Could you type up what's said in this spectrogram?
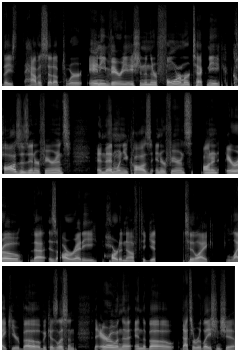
they have a setup to where any variation in their form or technique causes interference and then when you cause interference on an arrow that is already hard enough to get to like like your bow because listen the arrow and the and the bow that's a relationship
